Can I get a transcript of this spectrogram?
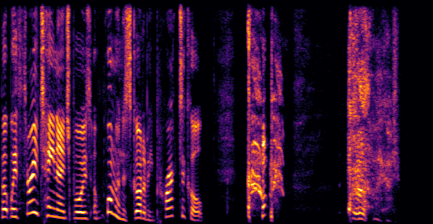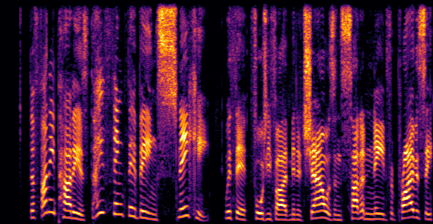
but with three teenage boys, a woman has got to be practical. oh my gosh. The funny part is, they think they're being sneaky with their 45 minute showers and sudden need for privacy,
